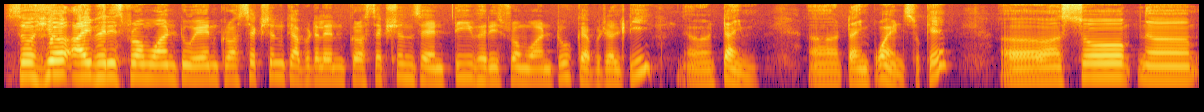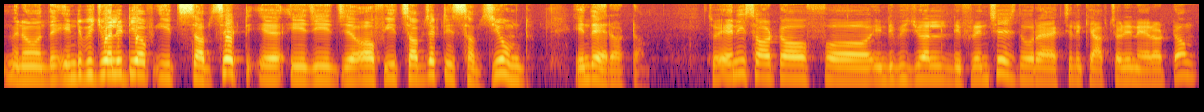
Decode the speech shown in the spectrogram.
so here i varies from 1 to n cross section capital n cross sections and t varies from 1 to capital t uh, time uh, time points. Okay. Uh, so, uh, you know the individuality of each subject is, is of each subject is subsumed in the error term. So, any sort of individual differences are actually captured in error term.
